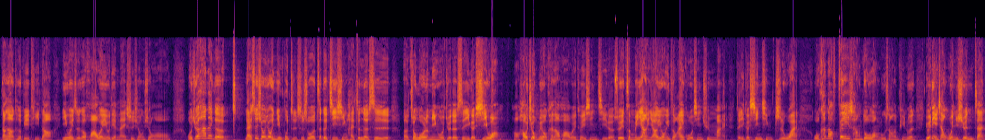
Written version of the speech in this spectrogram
刚刚有特别提到，因为这个华为有点来势汹汹哦。我觉得它那个来势汹汹，已经不只是说这个机型，还真的是呃中国人民，我觉得是一个希望。哦，好久没有看到华为推新机了，所以怎么样也要用一种爱国心去买的一个心情之外，我看到非常多网络上的评论，有一点像文宣战，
